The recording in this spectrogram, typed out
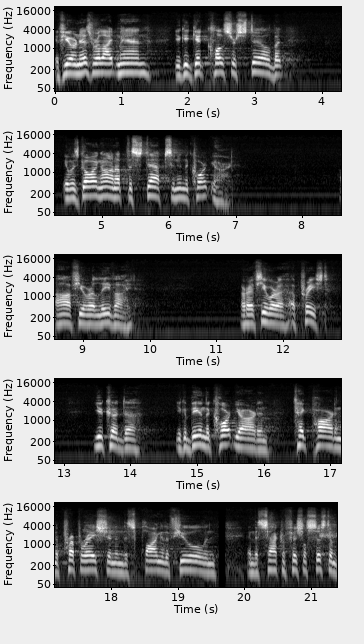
If you're an Israelite man, you could get closer still, but it was going on up the steps and in the courtyard. Ah, if you were a Levite, or if you were a, a priest, you could, uh, you could be in the courtyard and take part in the preparation and the supplying of the fuel and, and the sacrificial system,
